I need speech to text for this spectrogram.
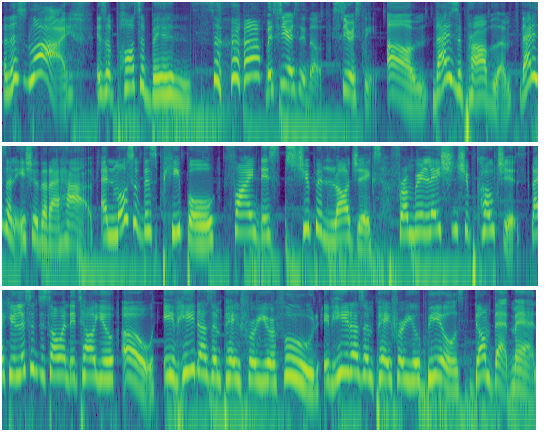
this life is a pot of beans. but seriously though, seriously, um, that is a problem. That is an issue that I have. And most of these people find this stupid logics from relationship coaches. Like you listen to someone, they tell you, oh, if he doesn't pay for your food, if he doesn't pay for your bills, dump that man.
